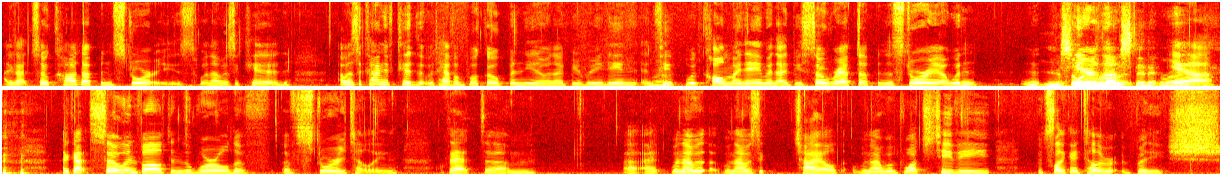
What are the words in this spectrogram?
I got so caught up in stories when I was a kid. I was the kind of kid that would have a book open, you know, and I'd be reading, and right. people would call my name, and I'd be so wrapped up in the story I wouldn't You're so engrossed them. in it, right? Yeah. I got so involved in the world of, of storytelling that um, uh, I, when, I was, when I was a child, when I would watch TV, it's like I tell everybody, shh,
